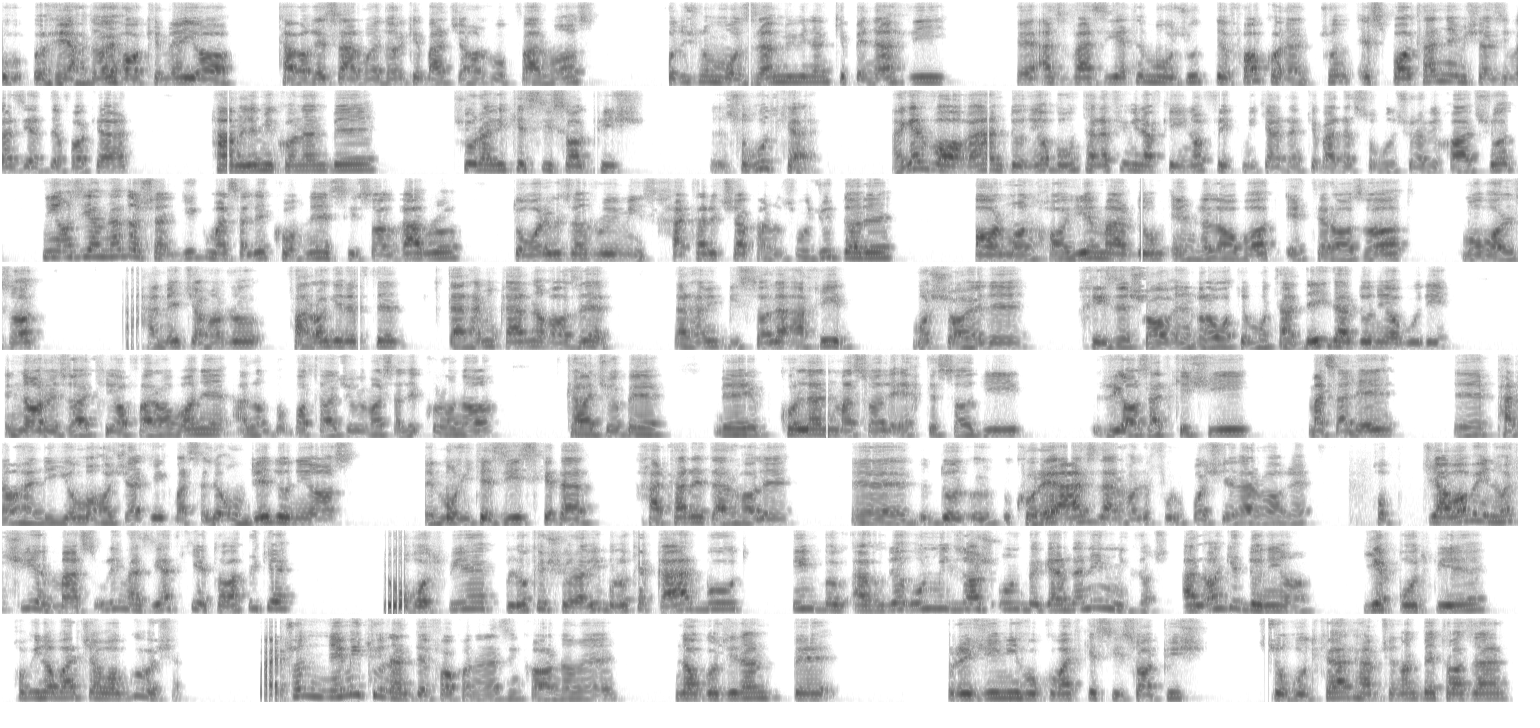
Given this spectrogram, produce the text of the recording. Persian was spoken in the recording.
های حاکمه یا طبقه سرمایه‌دار که بر جهان حکم فرماست خودشون رو ملزم می‌بینن که به نحوی از وضعیت موجود دفاع کنند چون اثباتا نمیشه از این وضعیت دفاع کرد. حمله می‌کنن به شوروی که سی سال پیش سقوط کرد. اگر واقعا دنیا به اون طرفی می‌رفت که اینا فکر می‌کردن که بعد از سقوط شوروی خواهد شد نیازی هم نداشتن. یک مسئله کهنه سی سال قبل رو دوباره بزن روی میز. خطر چپ هنوز وجود داره. آرمانخواهی مردم انقلابات اعتراضات مبارزات همه جهان رو فرا گرفته. در همین قرن حاضر در همین 20 سال اخیر ما شاهد خیزش ها و انقلابات متعددی در دنیا بودیم. نارضایتی ها فراوانه. الان با توجه به مسئله کرونا توجه به, کلا مسائل اقتصادی ریاضت کشی مسئله پناهندگی و مهاجرت یک مسئله عمده دنیاست. محیط زیست که در خطر در حال کره ارز در حال فروپاشی در واقع. خب جواب اینها چیه؟ مسئول این وضعیت کیه؟ تا وقتی که دو قطبی بلوک شوروی بلوک غرب بود این به عهده اون میگذاشت اون به گردن این میگذاشت. الان که دنیا یک قطبیه خب اینا باید جوابگو بشن. و چون نمی‌تونن دفاع کنن از این کارنامه ناگزیرن به رژیمی حکومت که سی سال پیش سقوط کرد همچنان بتازن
